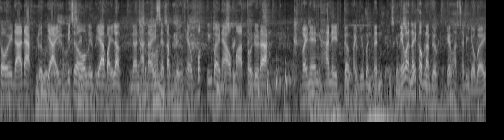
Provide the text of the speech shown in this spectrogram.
Tôi đã đạt được giải Mr. Olympia 7 lần, nên anh ấy sẽ tập luyện theo bất kỳ bài nào mà tôi đưa ra. Vậy nên Honey cần phải giữ bình tĩnh. Nếu anh ấy không làm được, kế hoạch sẽ bị đổ bể.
